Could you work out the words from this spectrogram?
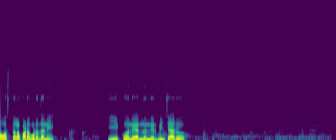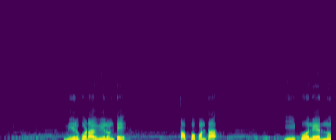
అవస్థలు పడకూడదని ఈ కోనేరును నిర్మించారు. మీరు కూడా వీలుంటే తప్పకుండా ఈ కోనేరును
